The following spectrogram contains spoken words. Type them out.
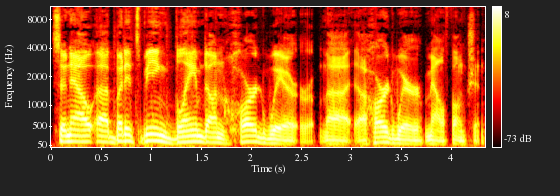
So now, uh, but it's being blamed on hardware, uh, a hardware malfunction.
